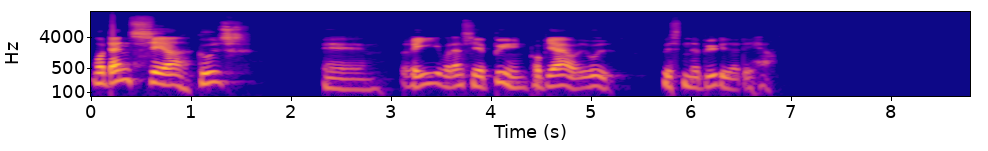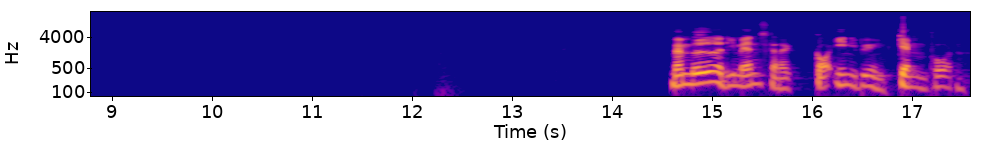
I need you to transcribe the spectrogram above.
Hvordan ser Guds øh, rige, hvordan ser byen på bjerget ud, hvis den er bygget af det her? Hvad møder de mennesker, der går ind i byen gennem porten?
